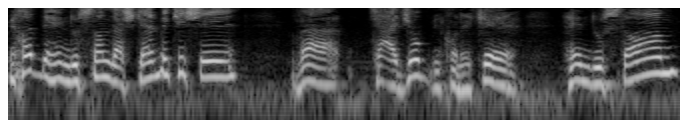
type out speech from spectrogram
می‌خواد به هندوستان لشکر بکشه و تعجب می‌کنه که هندوستان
